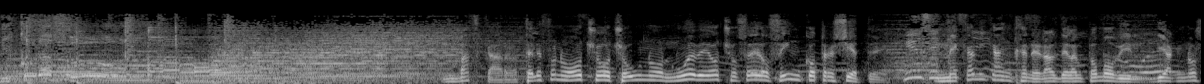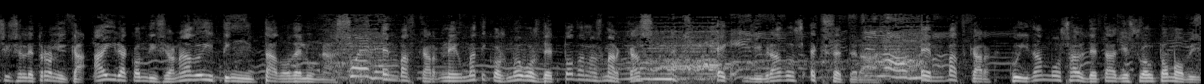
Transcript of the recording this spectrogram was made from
mi corazón. Vazcar, teléfono 881-980-537. Mecánica en general del automóvil, diagnosis electrónica, aire acondicionado y tintado de lunas. En Vazcar, neumáticos nuevos de todas las marcas, equilibrados, etc. En Vazcar, cuidamos al detalle su automóvil.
